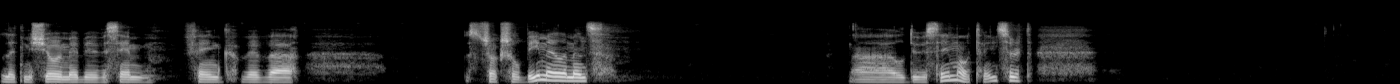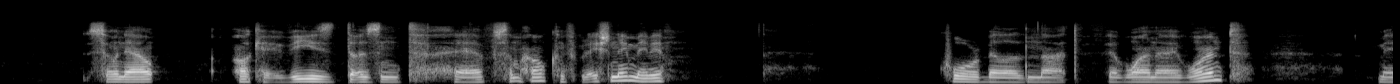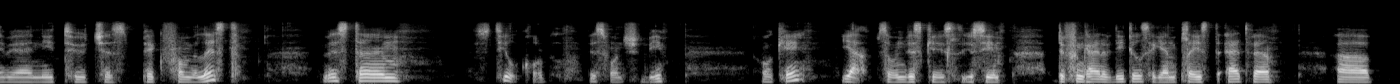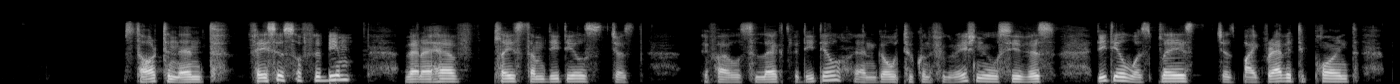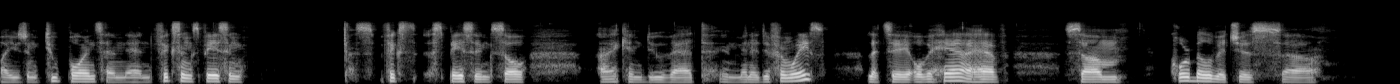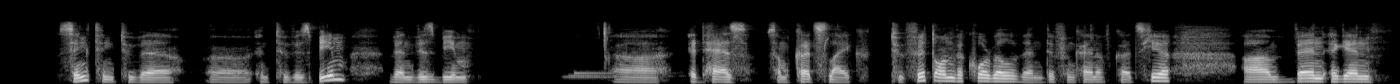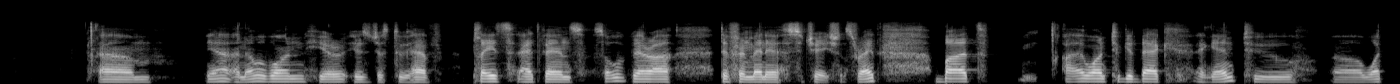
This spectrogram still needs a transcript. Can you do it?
let me show you maybe the same thing with uh, structural beam elements. I'll do the same auto insert. So now, okay, these doesn't have somehow configuration name maybe. Corbel not the one I want. Maybe I need to just pick from the list. This time, steel corbel. This one should be. Okay, yeah, so in this case, you see different kind of details, again, placed at the uh, start and end faces of the beam. Then I have placed some details, just if I will select the detail and go to configuration, you will see this detail was placed just by gravity point by using two points and, and fixing spacing, fixed spacing. So I can do that in many different ways. Let's say over here I have some corbel which is uh, synced into the uh, into this beam. Then this beam uh, it has some cuts like to fit on the corbel, then different kind of cuts here. Um, then again, um, yeah, another one here is just to have plates advance. So there are different many situations, right? But I want to get back again to what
